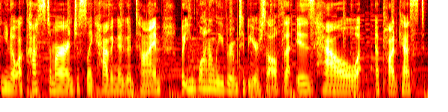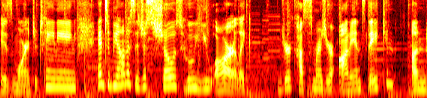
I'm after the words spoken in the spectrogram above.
you know, a customer and just like having a good time. But you want to leave room to be yourself. That is how a podcast is more entertaining. And to be honest, it just shows who you are. Like your customers, your audience, they can un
